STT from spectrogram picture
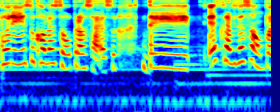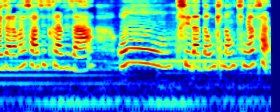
Por isso começou o processo de escravização, pois era mais fácil escravizar um cidadão que não tinha fé.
